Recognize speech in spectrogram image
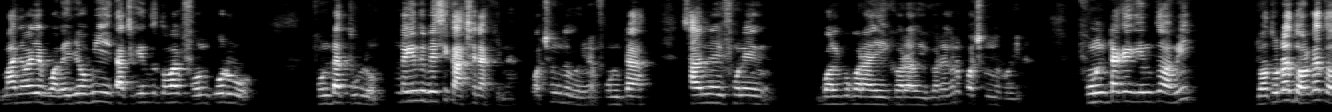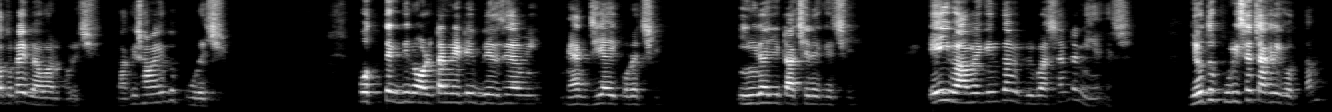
মাঝে মাঝে বলে যে অভিজিৎ, আজকে কিন্তু তোমায় ফোন করব, ফোনটা তুলো। ফোনটা কিন্তু বেশি কাছে রাখি না, পছন্দ করি না। ফোনটা, সারাদিন ওই ফোনে গল্প করা, এই করা, ওই করা, এগুলো পছন্দ করি না। ফোনটাকে কিন্তু আমি যতটা দরকার ততটাই ব্যবহার করেছি, বাকি সময় কিন্তু পড়েছি। প্রত্যেক দিন অল্টারনেটিভ ডেজে আমি ম্যাথ জিআই করেছি, ইংরাজি টাচে রেখেছি। এইভাবে কিন্তু আমি প্রিপারেশনটা নিয়ে গেছি। যেহেতু পুলিশে চাকরি করতাম,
